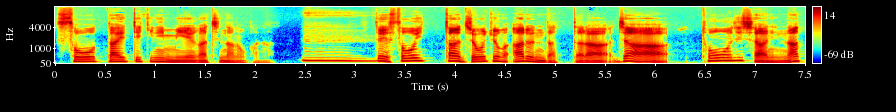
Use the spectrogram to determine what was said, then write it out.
相対的に見えがちなのかな。うん、で、そういった状況があるんだったら、じゃあ、当事者にな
